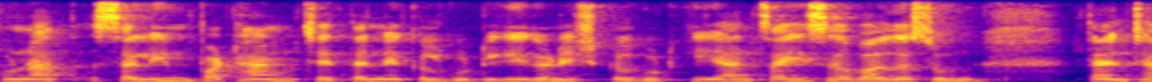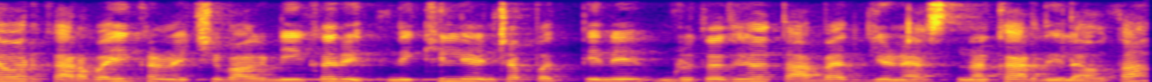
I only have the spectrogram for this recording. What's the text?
खुनात सलीम पठाण चैतन्य कलगुटकी गणेश कलगुटकी यांचाही सहभाग असून त्यांच्यावर कारवाई करण्याची मागणी करीत निखिल यांच्या पत्नीने मृतदेह ताब्यात घेण्यास नकार दिला होता.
